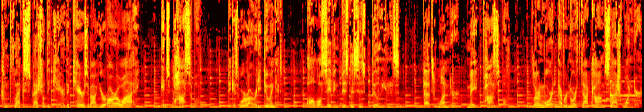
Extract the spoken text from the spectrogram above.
Complex specialty care that cares about your ROI? It's possible. Because we're already doing it. All while saving businesses billions. That's Wonder made possible. Learn more at evernorth.com slash wonder.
